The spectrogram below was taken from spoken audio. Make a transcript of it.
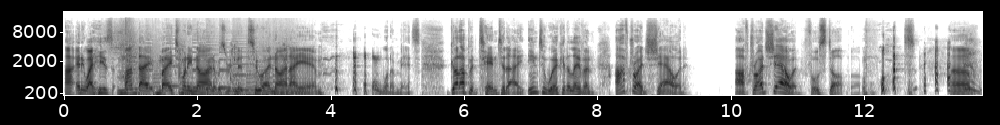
Uh, anyway, here's Monday, May 29. It was written at 2.09 a.m. what a mess. Got up at 10 today, into work at 11. After I'd showered. After I'd showered. Full stop. what? Um,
